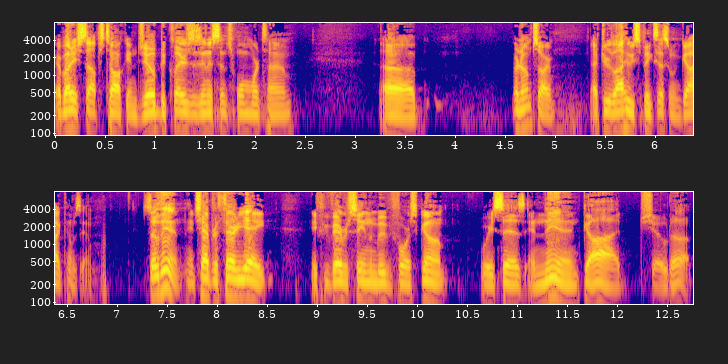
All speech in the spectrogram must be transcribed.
everybody stops talking. Job declares his innocence one more time. Uh, or no, I'm sorry. After Elihu speaks, that's when God comes in. So then, in chapter 38, if you've ever seen the movie Forrest Gump, where he says, And then God showed up.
